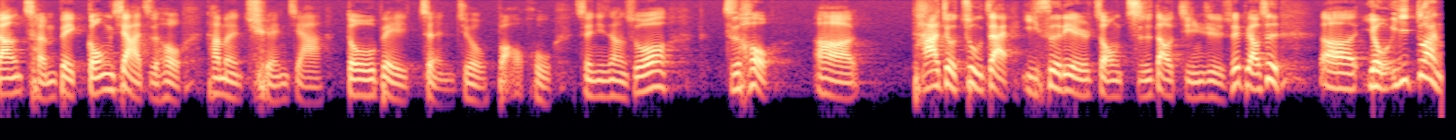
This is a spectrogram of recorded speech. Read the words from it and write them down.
当城被攻下之后，他们全家都被拯救保护。圣经上说，之后啊，他、就住在以色列人中，直到今日。所以表示，呃，有一段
